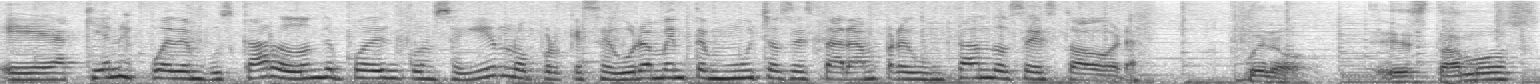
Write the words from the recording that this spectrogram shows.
eh, a quiénes pueden buscar o dónde pueden conseguirlo, porque seguramente muchos estarán preguntándose esto ahora. Bueno, estamos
